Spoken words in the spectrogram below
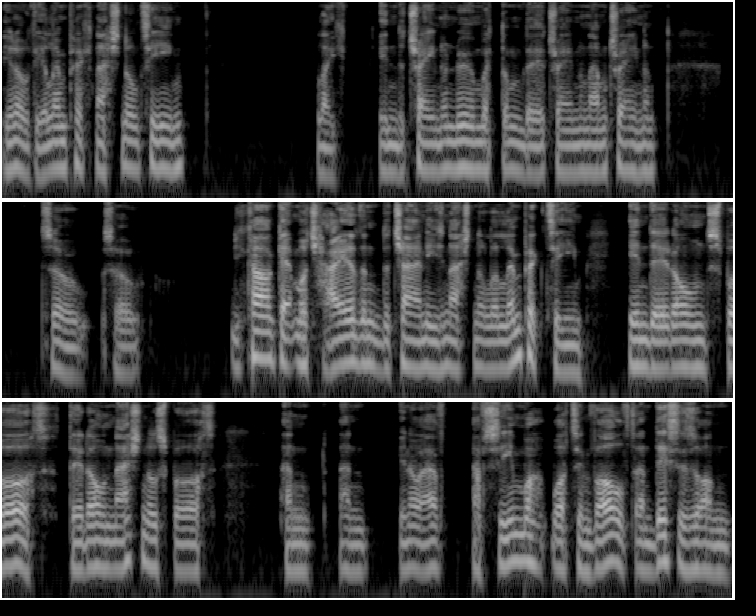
you know, the Olympic national team, like in the training room with them, they're training, I'm training. So, so you can't get much higher than the Chinese national Olympic team in their own sport, their own national sport, and and you know I've I've seen what, what's involved, and this is on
